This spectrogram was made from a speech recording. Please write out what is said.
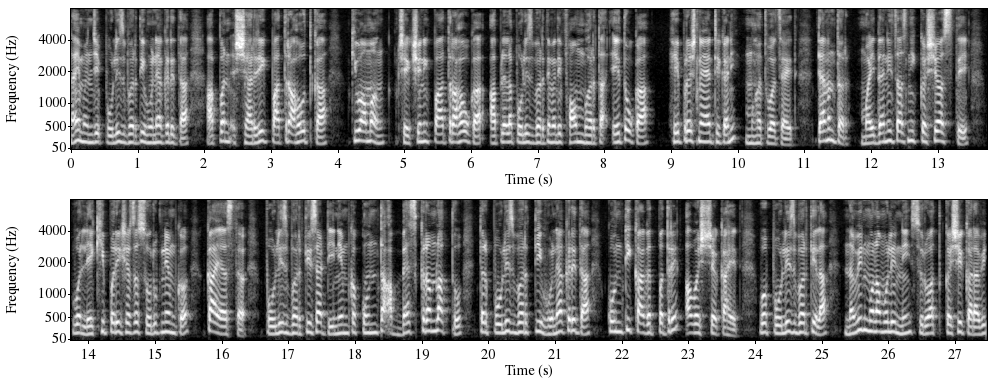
नाही म्हणजे पोलीस भरती होण्याकरिता आपण शारीरिक पात्र आहोत का? किंवा मग शैक्षणिक पात्र आहो का? आपल्याला पोलीस भरतीमध्ये फॉर्म भरता येतो का? हे प्रश्न या ठिकाणी महत्त्वाचे आहेत. त्यानंतर मैदानी चाचणी कशी असते व लेखी परीक्षेचं स्वरूप नेमकं काय असतं? पोलीस भरतीसाठी नेमका कोणता अभ्यासक्रम लागतो? तर पोलीस भरती होण्याकरिता कोणती कागदपत्रे आवश्यक आहेत? व पोलीस भरतीला नवीन मुलामुलींनी सुरुवात कशी करावी?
